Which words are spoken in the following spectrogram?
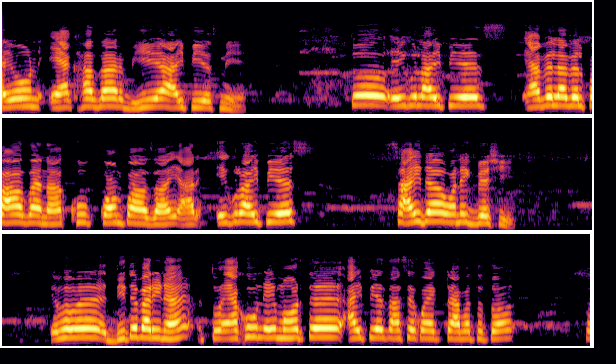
আয়ন এক হাজার ভিএ আইপিএস নিয়ে। তো এইগুলো আইপিএস অ্যাভেলেবেল পাওয়া যায় না, খুব কম পাওয়া যায়। আর এগুলো আইপিএস চাহিদা অনেক বেশি। এভাবে দিতে পারি না। তো এখন এই মুহূর্তে আইপিএস আছে কয়েকটা আপাতত। তো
